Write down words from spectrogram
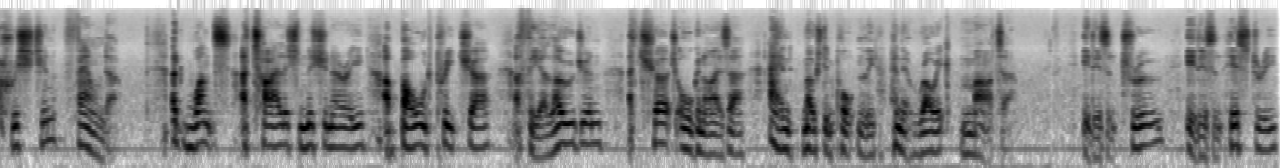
Christian founder. At once a tireless missionary, a bold preacher, a theologian, a church organizer, and most importantly, an heroic martyr. It isn't true, it isn't history,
